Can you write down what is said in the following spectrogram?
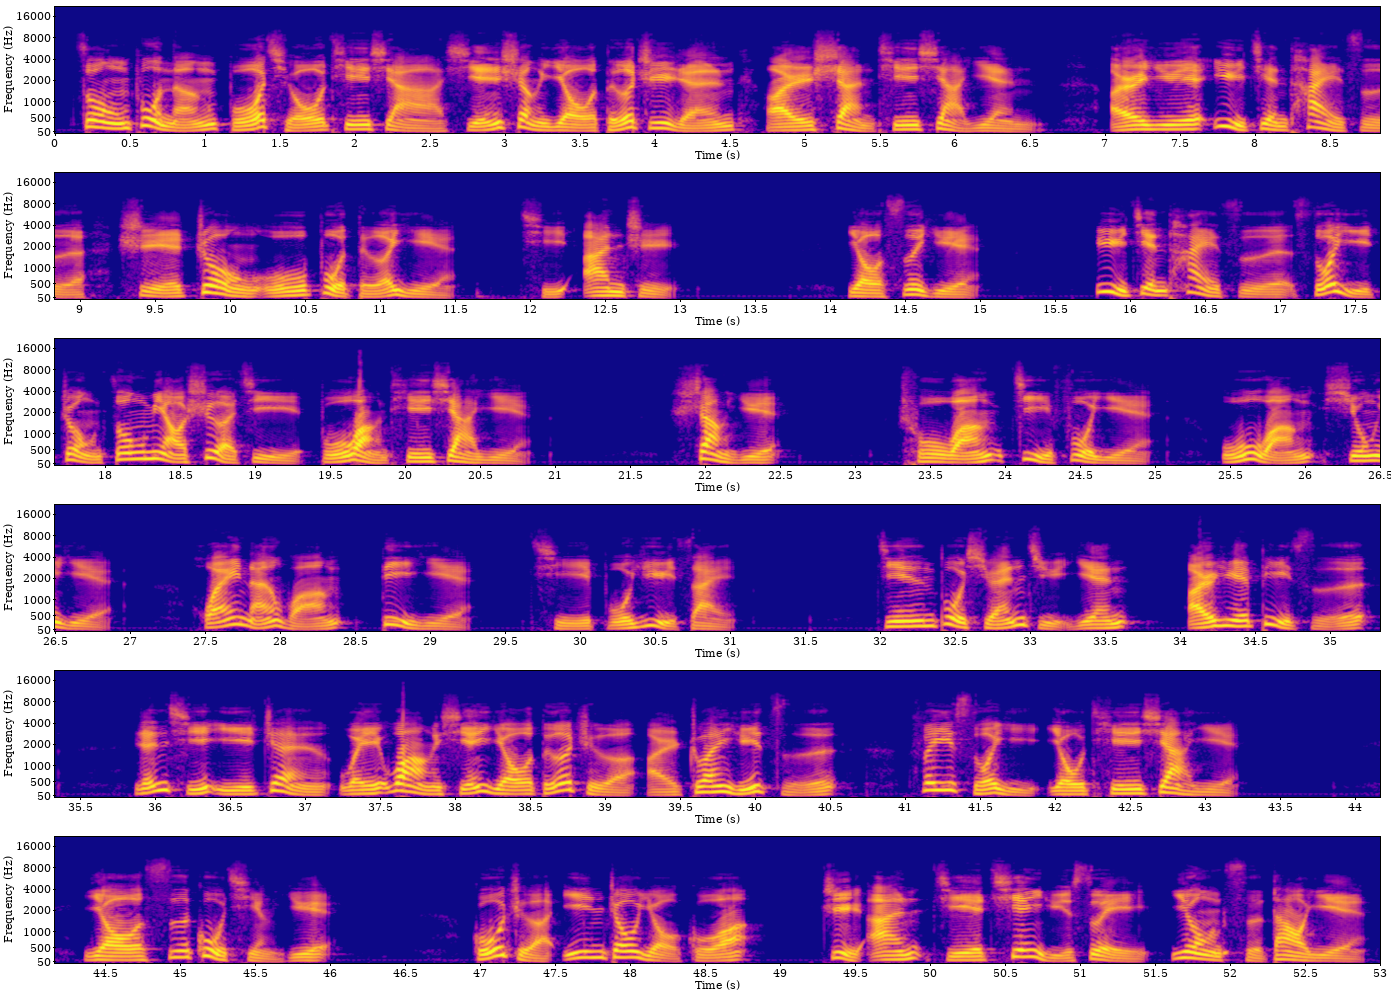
纵不能博求天下贤圣有德之人而善天下焉，而曰欲见太子，是众无不得也，其安之？”有司曰：“欲见太子，所以众宗庙社稷，不忘天下也。”上曰：“楚王继父也。”吴王兄也，淮南王弟也，岂不欲哉？今不选举焉，而曰必子。人岂以朕为望贤有德者而专于子，非所以忧天下也。有司故请曰：古者殷周有国，治安皆千余岁，用此道也。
